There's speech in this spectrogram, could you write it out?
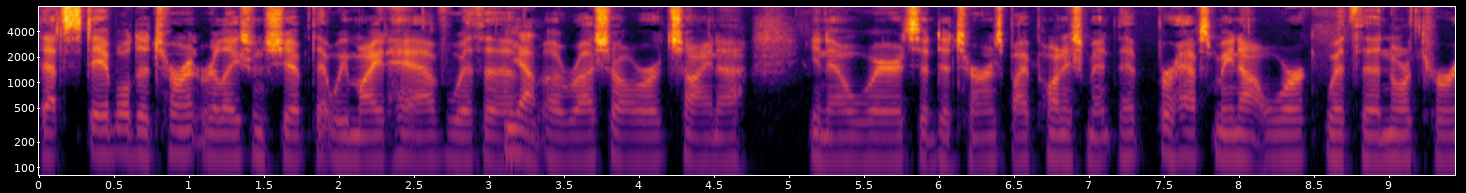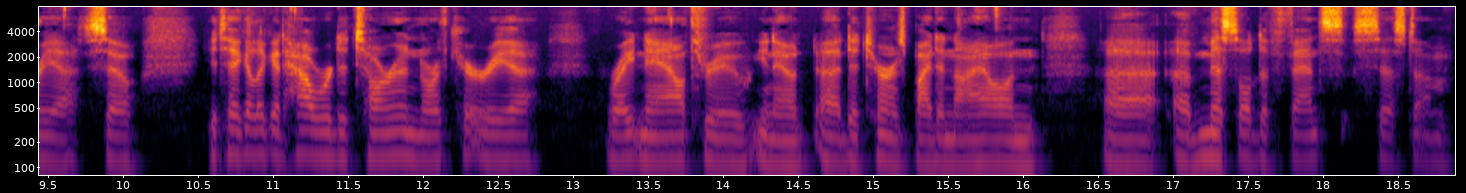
that stable deterrent relationship that we might have with a, yeah. a Russia or a China, you know, where it's a deterrence by punishment that perhaps may not work with uh, North Korea. So you take a look at how we're deterring North Korea right now through you know uh, deterrence by denial and uh, a missile defense system.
